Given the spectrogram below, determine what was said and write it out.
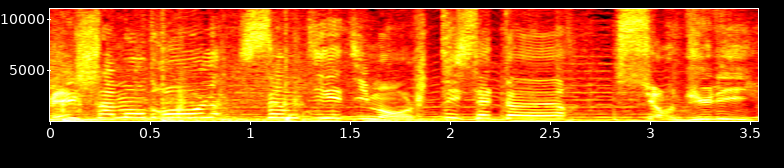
Méchamment drôle, samedi et dimanche, 17h, sur Gulli.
